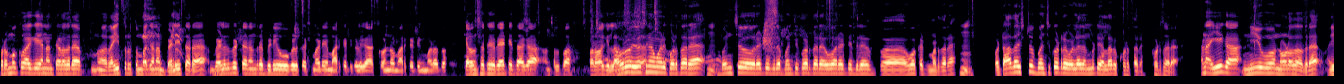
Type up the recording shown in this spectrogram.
ಪ್ರಮುಖವಾಗಿ ಏನಂತ ಹೇಳಿದ್ರೆ ರೈತರು ತುಂಬಾ ಜನ ಬೆಳಿತಾರೆ. ಬೆಳೆದ್ಬಿಟ್ಟು ಏನಂದ್ರೆ ಬಿಡಿ ಹೂಗಳು ಕಟ್ ಮಾಡಿ ಮಾರ್ಕೆಟ್ಗಳಿಗೆ ಹಾಕೊಂಡು ಮಾರ್ಕೆಟಿಂಗ್ ಮಾಡೋದು. ಕೆಲವೊಂದ್ಸತಿ ರೇಟ್ ಇದ್ದಾಗ ಒಂದ್ ಸ್ವಲ್ಪ ಪರವಾಗಿಲ್ಲ ಅವರು. ಯೋಚನೆ ಮಾಡಿ ಕೊಡ್ತಾರೆ. ಬಂಚು ರೇಟ್ ಇದ್ರೆ ಬಂಚ್ ಕೊಡ್ತಾರೆ ಹೂವು ರೇಟ್ ಇದ್ರೆ ಹೂವ ಕಟ್ ಮಾಡ್ತಾರೆ. ಬಟ್ ಆದಷ್ಟು ಬಂಚ್ ಕೊಟ್ರೆ ಒಳ್ಳೇದು ಅಂದ್ಬಿಟ್ಟು ಎಲ್ಲರೂ ಕೊಡ್ತಾರೆ. ಕೊಡ್ತಾರೆ. ಅಣ್ಣ ಈಗ ನೀವು ನೋಡೋದಾದ್ರೆ ಈ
